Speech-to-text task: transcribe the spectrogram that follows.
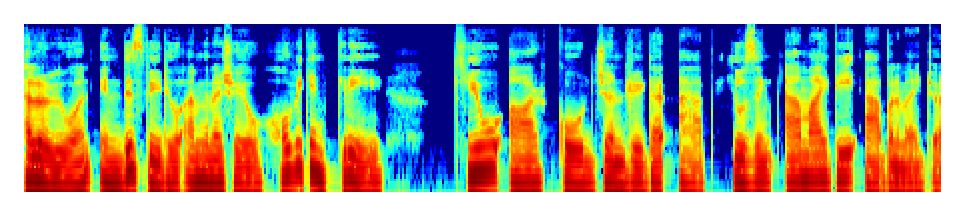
Hello everyone, in this video I'm going to show you how we can create QR code generator app using MIT App Inventor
